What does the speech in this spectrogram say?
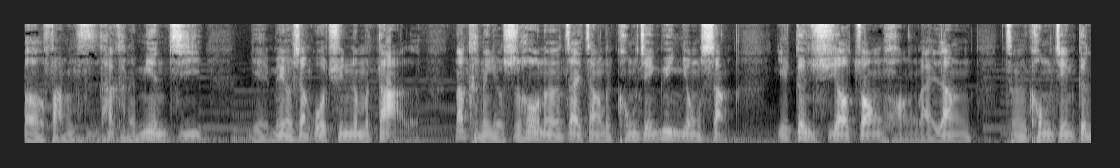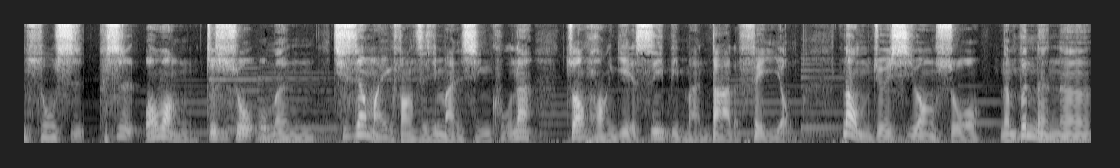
呃房子，它可能面积也没有像过去那么大了。那可能有时候呢，在这样的空间运用上，也更需要装潢来让。整个空间更舒适，可是往往就是说，我们其实要买一个房子已经蛮辛苦，那装潢也是一笔蛮大的费用，那我们就会希望说，能不能呢，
